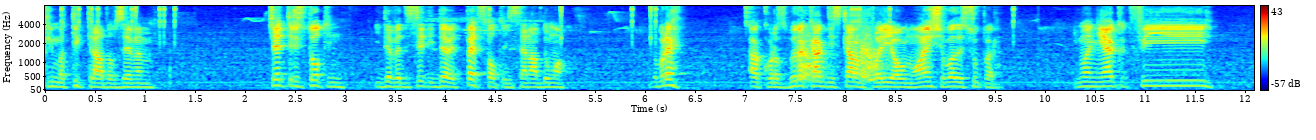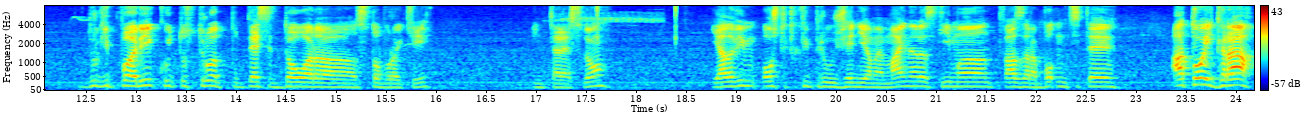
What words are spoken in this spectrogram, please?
климатик трябва да вземем. 499. 500 с една дума. Добре. Ако разбера как да изкарам пари онлайн, ще бъде супер. Има някакви други пари, които струват по 10 долара 100 бройки. Интересно. Я да видим още какви приложения имаме. Майнъръст има, това за работниците. А, то игра!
